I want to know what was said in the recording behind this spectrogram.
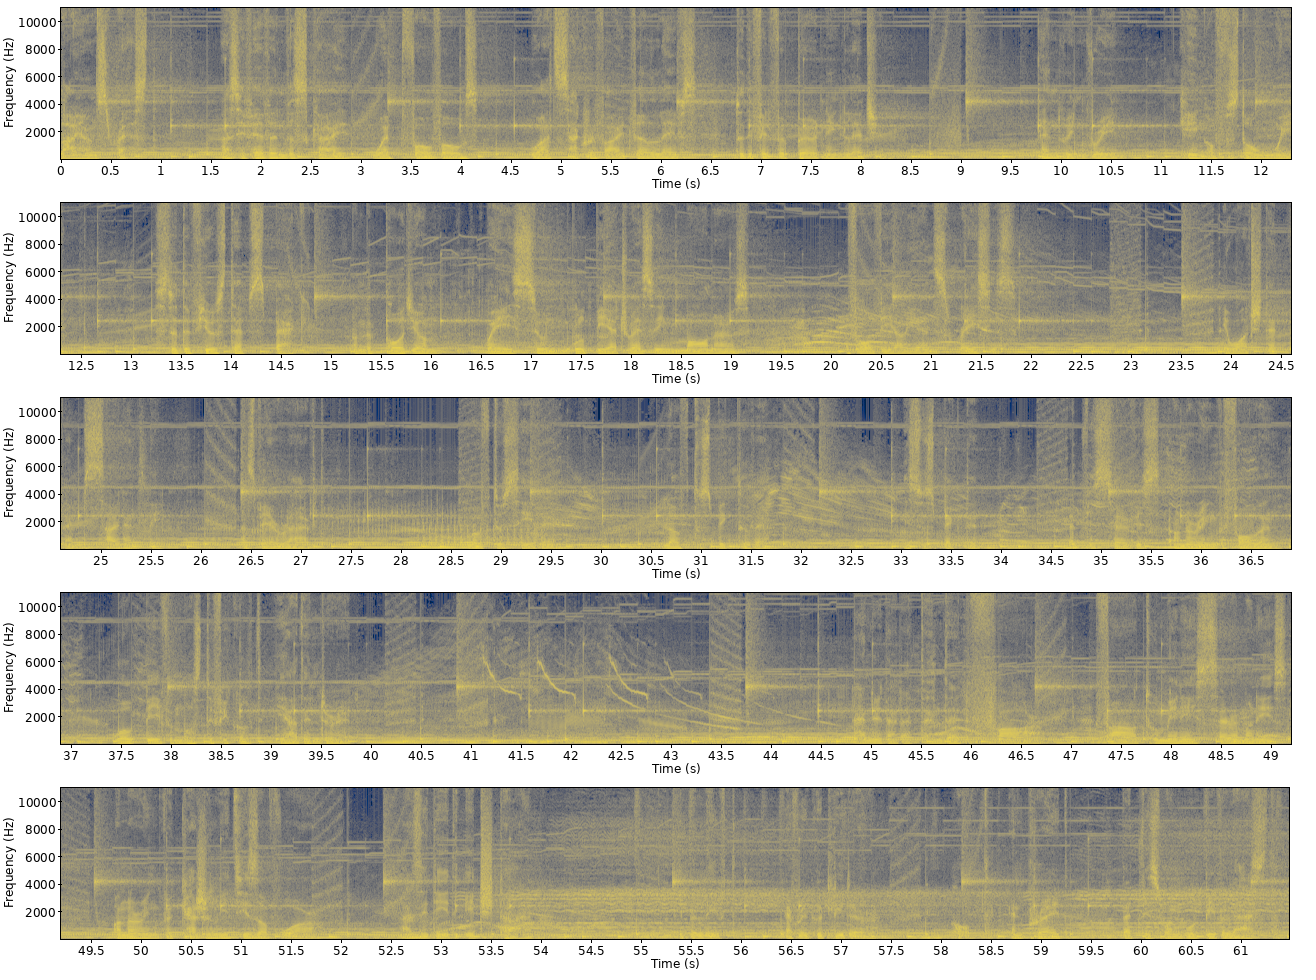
Lion's Rest, as if heaven the sky wept for those who had sacrificed their lives to defeat the Burning Legion. Anduin Wrynn, king of Stormwind, stood a few steps back from the podium where he soon would be addressing mourners of all the Alliance races. He watched at them silently as they arrived, moved to see them, loved to speak to them. He suspected that this service honoring the fallen would be the most difficult he had endured. Henry had attended far, far too many ceremonies honoring the casualties of war, as he did each time. He believed every good leader hoped and prayed that this one would be the last.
